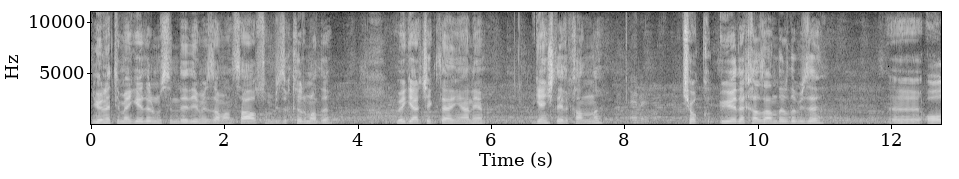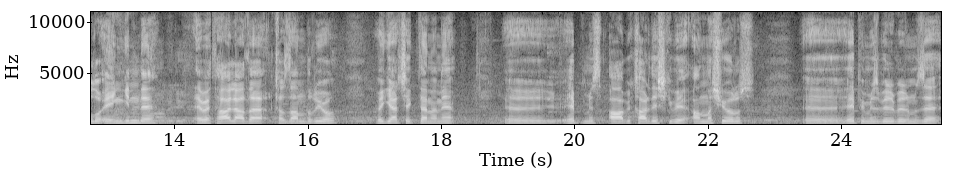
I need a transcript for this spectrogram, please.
yönetime gelir misin dediğimiz zaman sağ olsun bizi kırmadı. Ve gerçekten yani genç delikanlı Evet. çok üye de kazandırdı bize. Ee, oğlu Engin de evet hala da kazandırıyor ve gerçekten hani e, hepimiz abi kardeş gibi anlaşıyoruz. Ee, hepimiz birbirimize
